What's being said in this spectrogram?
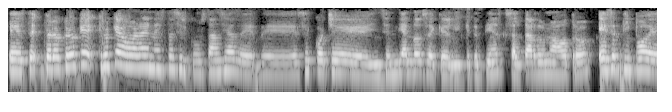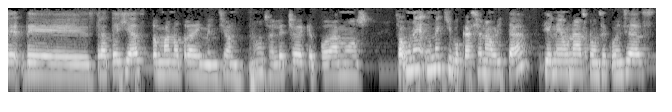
Este, pero creo que, creo que ahora en estas circunstancias de, ese coche incendiándose, que, el que te tienes que saltar de uno a otro, ese tipo de, de estrategias toman otra dimensión, ¿no? O sea, el hecho de que podamos, o una, una equivocación ahorita tiene unas consecuencias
